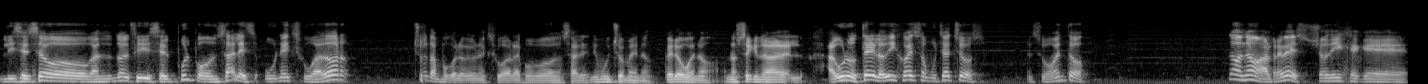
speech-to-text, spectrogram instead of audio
licenciado Gandolfi dice, el Pulpo González, un ex jugador, yo tampoco lo veo un exjugador de Pulpo González, ni mucho menos. Pero bueno, no sé quién lo ¿Alguno de ustedes lo dijo eso, muchachos, en su momento? No, no, al revés. Yo dije que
